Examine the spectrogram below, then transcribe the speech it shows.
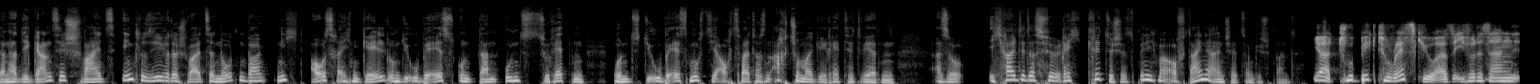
dann hat die ganze Schweiz inklusive der Schweizer Notenbank nicht ausreichend Geld, um die UBS und dann uns zu retten. Und die UBS musste ja auch 2008 schon mal gerettet werden. Also ich halte das für recht kritisch. Jetzt bin ich mal auf deine Einschätzung gespannt. Ja, too big to rescue. Also ich würde sagen,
